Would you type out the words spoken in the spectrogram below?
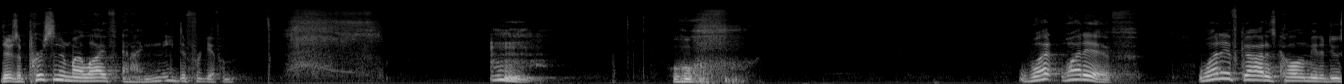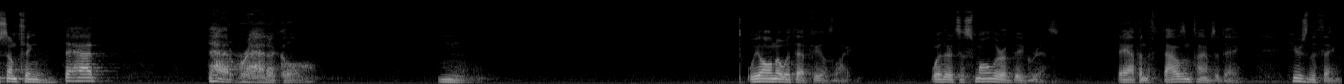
There's a person in my life, and I need to forgive him. What, what if? What if God is calling me to do something that, that radical? Mm. We all know what that feels like, whether it's a small or a big risk. They happen a thousand times a day. Here's the thing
